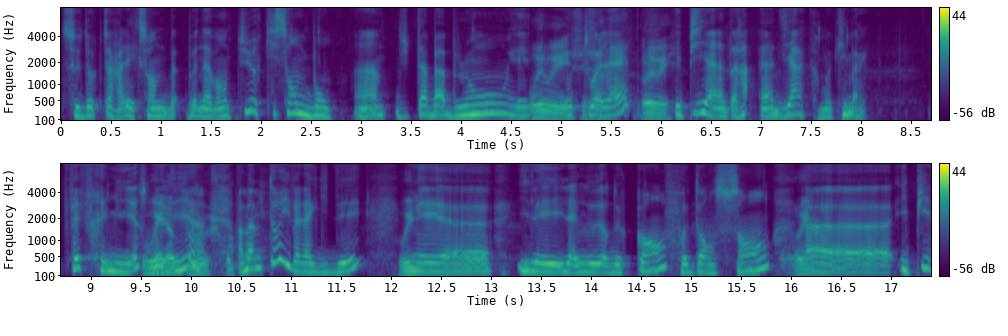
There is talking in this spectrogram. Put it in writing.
Ce docteur Alexandre Bonaventure qui sent bon, hein, du tabac blond et aux toilettes. et puis il y a un, un diacre, moi, qui m'a fait frémir, je dois dire. en même temps, il va la guider, mais euh, il, est, il a une odeur de camphre, d'encens. Euh, et puis,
